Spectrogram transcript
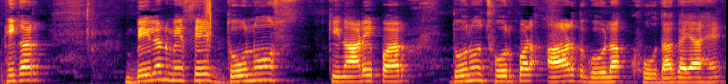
फिगर। बेलन में से दोनों किनारे पर, दोनों छोर पर आर्ध गोला खोदा गया है।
